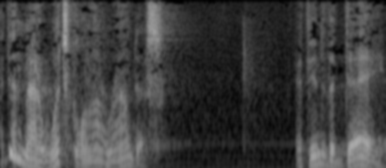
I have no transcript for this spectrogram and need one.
It doesn't matter what's going on around us. At the end of the day,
